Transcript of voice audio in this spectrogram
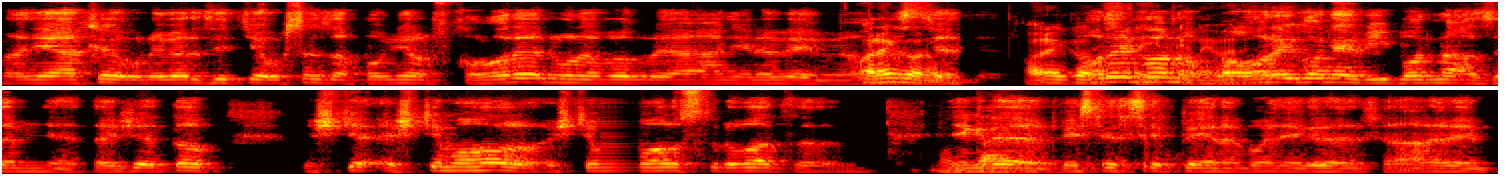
na nějaké univerzitě, už jsem zapomněl v Coloradu, nebo kde, já ani nevím. Jo, Oregonu. Prostě, Oregon, Oregon, no, Oregon je výborná země, takže to ještě, ještě, mohl, ještě mohl studovat Montana. někde v Mississippi nebo někde, já nevím.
